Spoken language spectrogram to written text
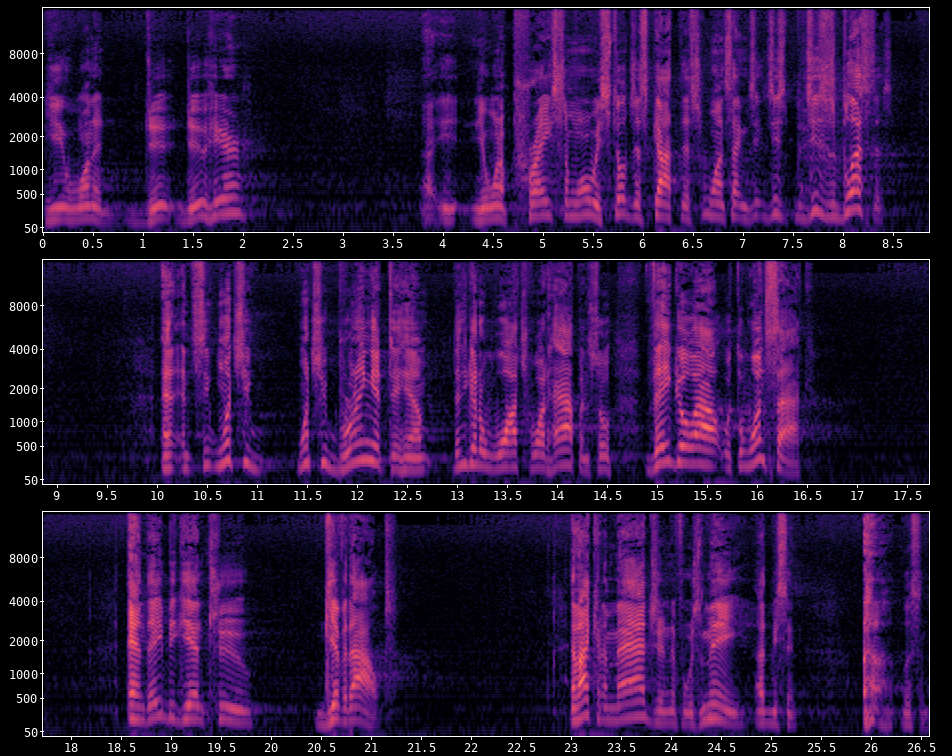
you want to do, do here? Uh, you, you want to pray some more? We still just got this one second. Jesus, Jesus blessed us. And, and see, once you, once you bring it to Him, then you got to watch what happens. So they go out with the one sack and they begin to give it out. And I can imagine if it was me, I'd be saying, listen,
